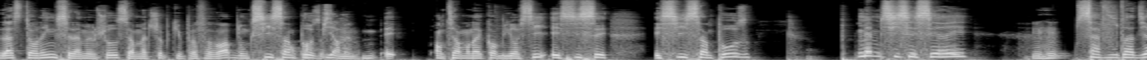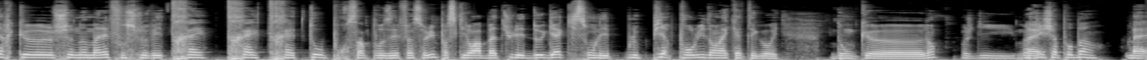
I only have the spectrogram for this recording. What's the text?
Là, Sterling, c'est la même chose, c'est un match-up qui est pas favorable, donc s'il s'impose... Pire même. Et, entièrement d'accord, Big Rusty, et si c'est... Et s'il s'impose, même si c'est serré, Mhm. Ça voudra dire que Sean O'Malley faut se lever très très très tôt pour s'imposer face à lui parce qu'il aura battu les deux gars qui sont les, le pire pour lui dans la catégorie. Donc euh, non, moi je dis, moi je dis chapeau bas. Hein. Bah,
